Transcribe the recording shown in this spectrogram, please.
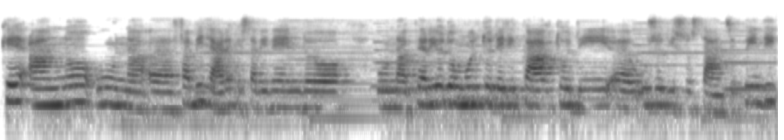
che hanno un eh, familiare che sta vivendo un periodo molto delicato di eh, uso di sostanze, quindi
